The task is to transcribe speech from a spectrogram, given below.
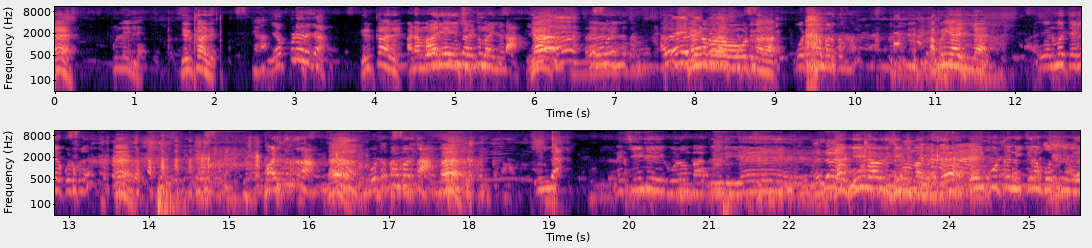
ஆ, புள்ள இல்ல. இருக்காது. எப்படி இருக்கா? இருக்காது. அட மாரியா என் சுத்தமா இல்லடா. எங்க உன் வீட்டுக்காரன் ஒட்டுதான் படுத்தான் அப்படியா இல்ல? என்னமோ தெரியல கொடுக்கல. படுத்துக்கிறான் ஆ. ஒட்டுதான் படுத்தான். பாக்குறியே சீட்டு பாக்குறது கை போட்டு நிக்கிறேன் போத்துருவீங்க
